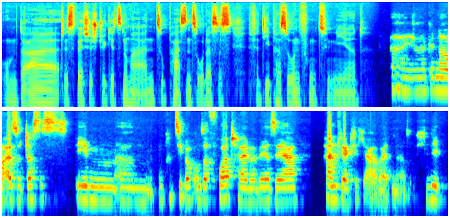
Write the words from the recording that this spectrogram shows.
um da das Wäschestück jetzt nochmal anzupassen, so dass es für die Person funktioniert. Ah ja, genau. Also das ist eben ähm, im Prinzip auch unser Vorteil, weil wir sehr handwerklich arbeiten. Also ich lege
